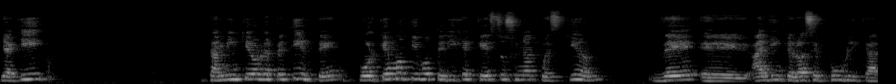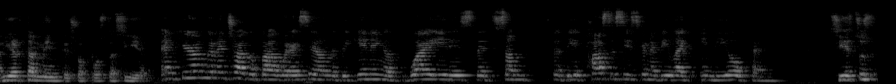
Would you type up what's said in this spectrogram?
y aquí también quiero repetirte por qué motivo te dije que esto es una cuestión de eh, alguien que lo hace pública, abiertamente, su apostasía. And here I'm going to talk about what I said on the beginning of why it is that some that the apostasy is going to be like in the open. Si esto es-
